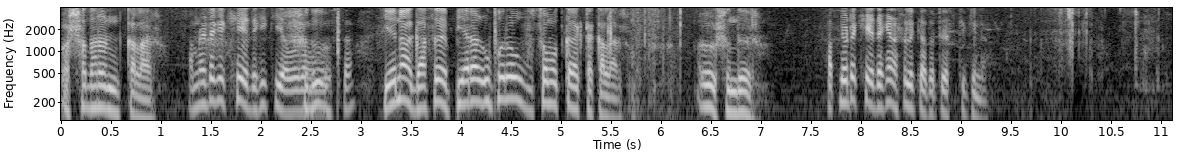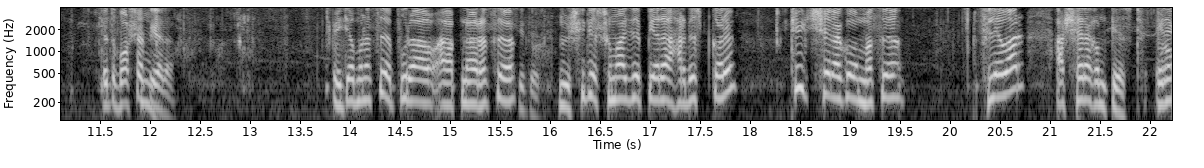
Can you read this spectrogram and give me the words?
অসাধারণ কালার। আমরা এটাকে খেয়ে দেখি কি হবে শুধু- ইয়ে না গাছে পেয়ারার উপরেও চমৎকার একটা কালার ও সুন্দর। আপনি ওটা খেয়ে দেখেন আসলে কত টেস্টি কিনা। এ তো বর্ষার পেয়ারা। এইটা মনে হচ্ছে পুরা আপনার হচ্ছে শীতের। শীতের সময় যে পেয়ারা হারভেস্ট করে ঠিক সেরকম হচ্ছে ফ্লেভার আর সেরকম টেস্ট। এবং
